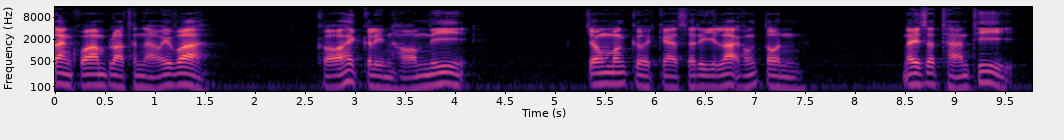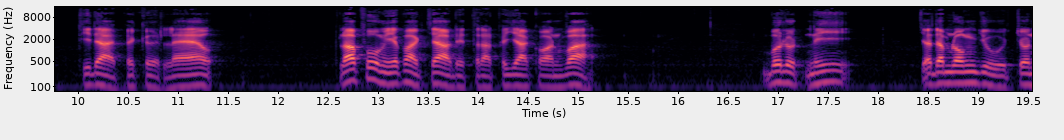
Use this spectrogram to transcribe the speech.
ตั้งความปรารถนาไว้ว่า ขอให้กลิ่นหอมนี้ จงมังเกิดแก่สรีระของตน ในสถานที่ที่ได้ไปเกิดแล้ว พระผู้มีพระภาคเจ้าได้ตรัสพยากรณ์ว่า บุรุษนี้จะดำรงอยู่จน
